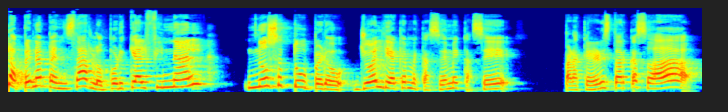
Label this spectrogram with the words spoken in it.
la pena pensarlo, porque al final, no sé tú, pero yo el día que me casé, me casé para querer estar casada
